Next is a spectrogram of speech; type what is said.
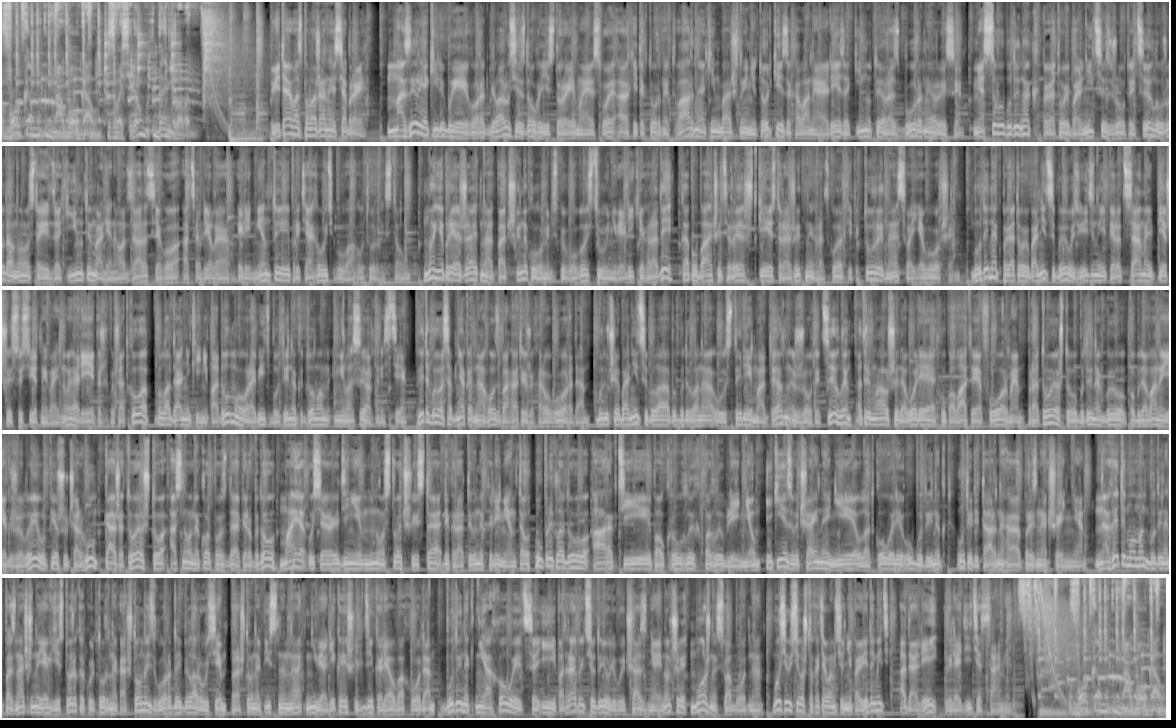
Вокам навокал з Васілём Данілавым. Вітаю вас паважаныя сябры Мазыр, як і любы горад Беларусі з доўгай гісторыяй мае свой архітэктурны твар, на якім бачны не толькі захаваныя але закінуты разбураныя рысы. Мясцовы будынак павятой бальніцы з жоўтай цэглы ўжо даўно стаіць закінутым, але нават зараз яго ацалелыя элементы прыцягваюць увагу турыстаў. Многія прыязджаюць на адпачынак у гомельскую вобласць у невялікія гарады, каб убачыць рэшткі старажытнай гарадской архітэктуры на свае вочы. Будынак павятовай бальніцы быў узведзены перад самай першай сусветнай вайной але першапачаткова уладальнік і не падумаў рабіць будынак домам міласэрнасці гэта быў асабняк аднаго з багатых жыхароў горада будучая бальніца была выбудавана ў стылі мадэрн жоўтай цэглы атрымаўшы даволі купаватыя формы пра тое што будынак быў пабудаваны як жылы у першую чаргу кажа тое што асноўны корпус да перабудоў мае ў сярэдзіне мноства чыста дэкаратыўных элементаў у прыкладу арак ці паўкруглых паглыбленняў якія звычайна не ўлад уладкоўвалі ў будынак утылітарнага прызначэння. На гэты момант будынак пазначаны як гісторыка-культурная каштоўнасць горада Беларусі, пра што напісана на невялікай шыльдзе каля ўвахода. Будынак не ахоўваецца і патрапіць сюды ў любы час дня і ночы можна свабодна. Вось і ўсё, што хацеў вам сёння паведаміць, а далей глядзіце самі. Вокам навокал.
